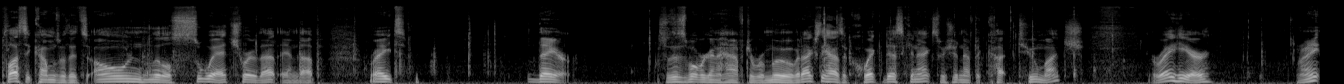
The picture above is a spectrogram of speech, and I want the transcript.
Plus, it comes with its own little switch. Where did that end up? Right there. So this is what we're going to have to remove. It actually has a quick disconnect, so we shouldn't have to cut too much. Right here, right?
